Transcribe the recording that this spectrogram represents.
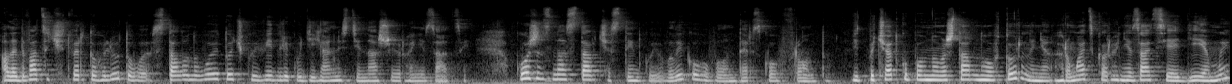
Але 24 лютого стало новою точкою відліку діяльності нашої організації. Кожен з нас став частинкою великого волонтерського фронту. Від початку повномасштабного вторгнення громадська організація Діями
